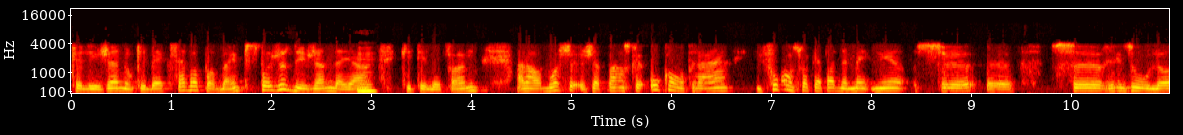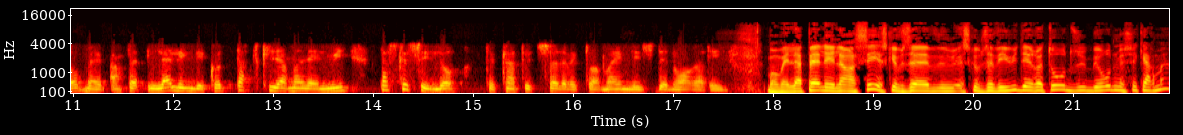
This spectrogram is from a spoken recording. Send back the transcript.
que les jeunes au Québec, ça va pas bien. Puis c'est pas juste des jeunes d'ailleurs mmh. qui téléphonent. Alors moi, je, pense qu'au contraire, il faut qu'on soit capable de maintenir ce euh, ce réseau-là, ben, en fait, la ligne d'écoute, particulièrement la nuit, parce que c'est là quand tu es seul avec toi-même, les idées noires arrivent. Bon, mais l'appel est lancé. Est-ce que vous avez est-ce que vous avez eu des retours du bureau de M. Carman?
